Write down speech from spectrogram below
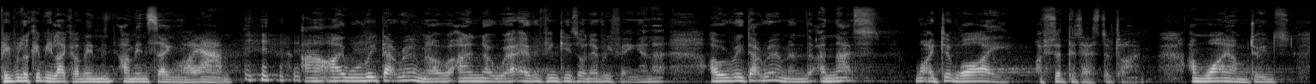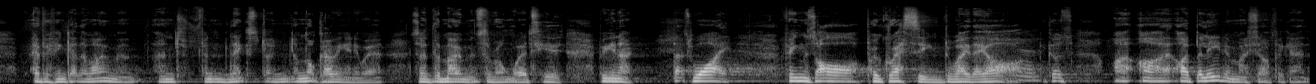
People look at me like I'm, in, I'm insane. Well, I am. uh, I will read that room and I, I know where everything is on everything. And uh, I will read that room. And, and that's what I do, why I've stood the test of time and why I'm doing everything at the moment. And for the next, I'm not going anywhere. So the moment's the wrong word to use. But you know, That's why things are progressing the way they are Yeah. because I, I, I believe in myself again.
